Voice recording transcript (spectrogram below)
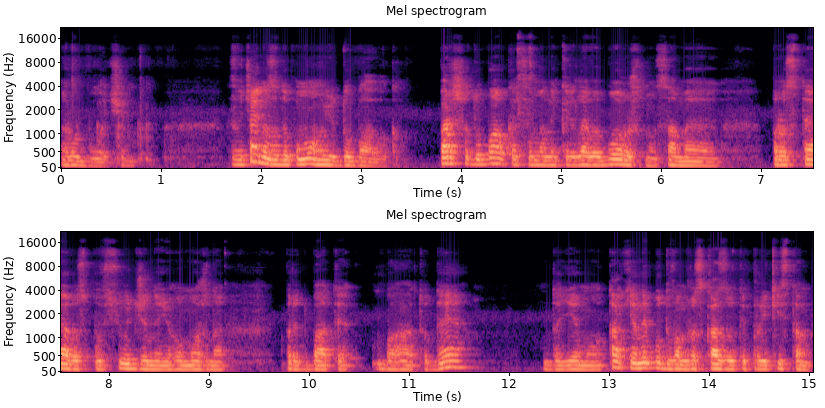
робочим. Звичайно, за допомогою добавок. Перша добавка це в мене крилеве борошно, саме просте, розповсюджене, його можна придбати багато де. Даємо так. Я не буду вам розказувати про якісь там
